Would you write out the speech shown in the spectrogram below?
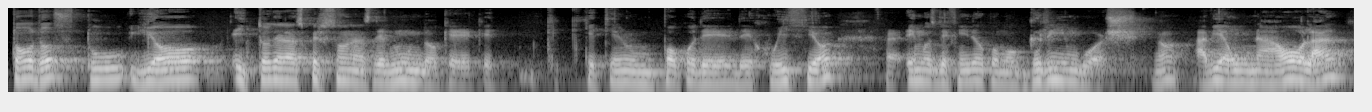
todos, tú, yo y todas las personas del mundo que, que, tienen un poco de, juicio, eh, hemos definido como greenwash. ¿no? Había una ola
